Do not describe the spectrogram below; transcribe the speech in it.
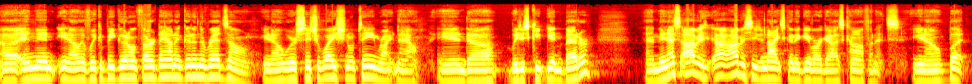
Uh, and then, you know, if we can be good on third down and good in the red zone, you know, we're a situational team right now, and uh, we just keep getting better. I mean, that's obvious, obviously tonight's going to give our guys confidence, you know, but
